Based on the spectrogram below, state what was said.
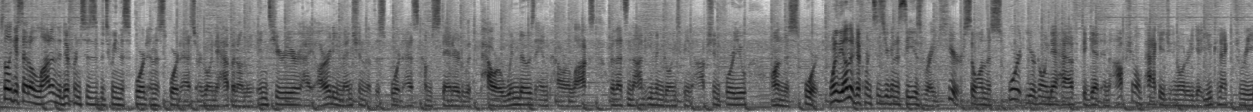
So like I said, a lot of the differences between the Sport and the Sport S are going to happen on the interior. I already mentioned that the Sport S comes standard with power windows and power locks, where that's not even going to be an option for you on the Sport. One of the other differences you're gonna see is right here. So on the Sport, you're going to have to get an optional package in order to get Uconnect 3,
